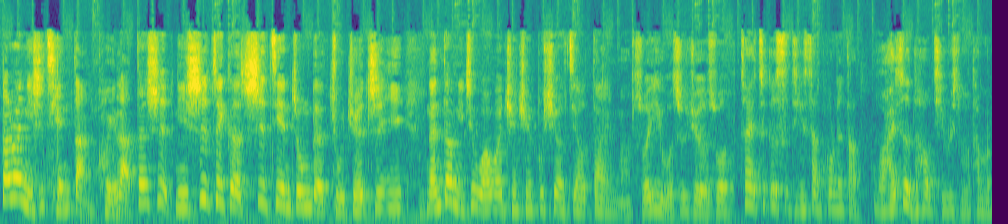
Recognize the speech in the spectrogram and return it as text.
当然你是前党魁啦，但是你是这个事件中的主角之一，难道你就完完全全不需要交代吗？所以我就觉得说，在这个事情上，共产党我还是很好奇，为什么他们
